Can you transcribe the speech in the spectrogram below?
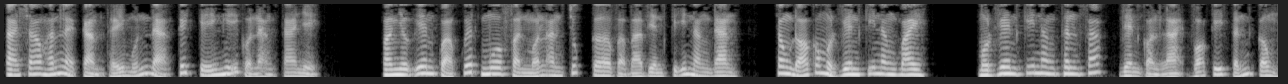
tại sao hắn lại cảm thấy muốn đả kích cái ý nghĩ của nàng ta nhỉ? Hoàng Nhược Yên quả quyết mua phần món ăn trúc cơ và ba viên kỹ năng đan, trong đó có một viên kỹ năng bay, một viên kỹ năng thân pháp, viên còn lại võ kỹ tấn công.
